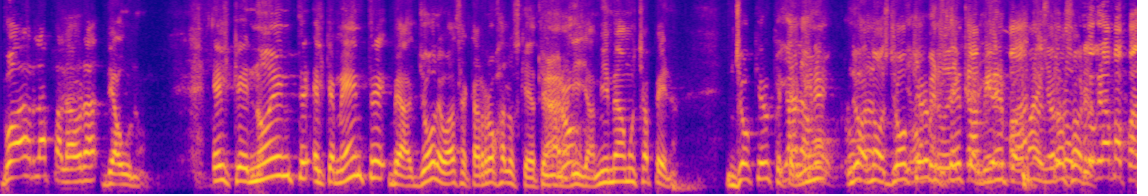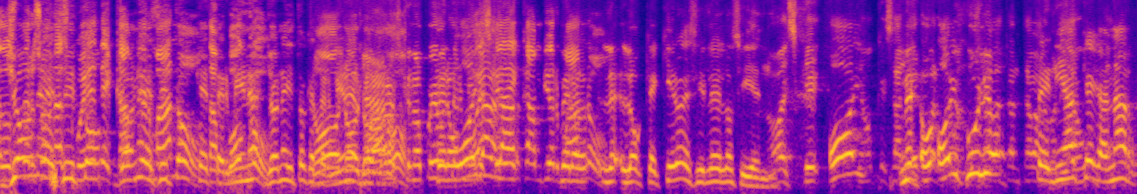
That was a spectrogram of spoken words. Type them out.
voy a dar la palabra de a uno. El que no entre, el que me entre, vea, yo le voy a sacar roja a los que ya tienen Claro. amarilla. A mí me da mucha pena. Yo quiero que Oiga, termine. roja, No, no, yo quiero que usted termine el programa, señor Osorio. dos yo necesito, pues, yo necesito que termine, yo necesito que termine pero voy a hablar, cambio, pero lo que quiero decirle es lo siguiente. No, es que Hoy, tengo que salir me- cuando- hoy Julio tenía que ganar.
